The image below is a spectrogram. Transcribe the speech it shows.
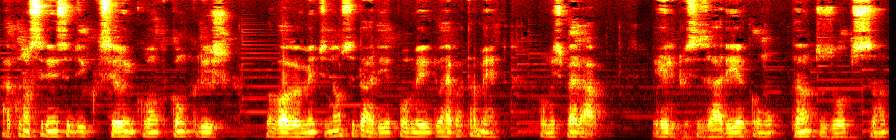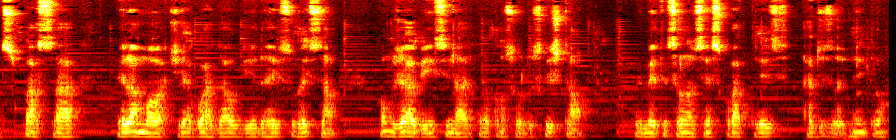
a consciência de seu encontro com Cristo provavelmente não se daria por meio do arrebatamento, como esperava. Ele precisaria, como tantos outros santos, passar pela morte e aguardar o dia da ressurreição, como já havia ensinado para o consolo dos cristãos. 1 Tessalonicenses 4, 13 a 18. Né? Então,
